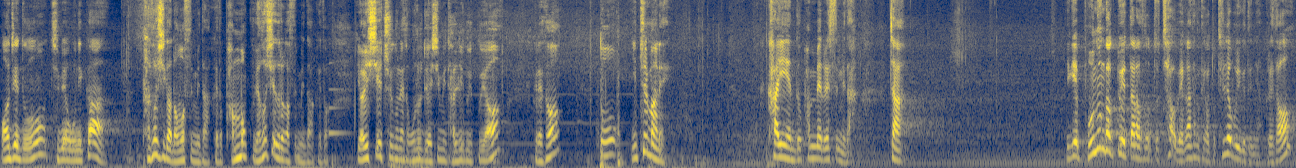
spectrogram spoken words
어제도 집에 오니까 5시가 넘었습니다. 그래서 밥 먹고 6시에 들어갔습니다. 그래서 10시에 출근해서 오늘도 열심히 달리고 있고요. 그래서 또 이틀 만에 카이엔도 판매를 했습니다. 자, 이게 보는 각도에 따라서 또 차 외관 상태가 또 틀려 보이거든요. 그래서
